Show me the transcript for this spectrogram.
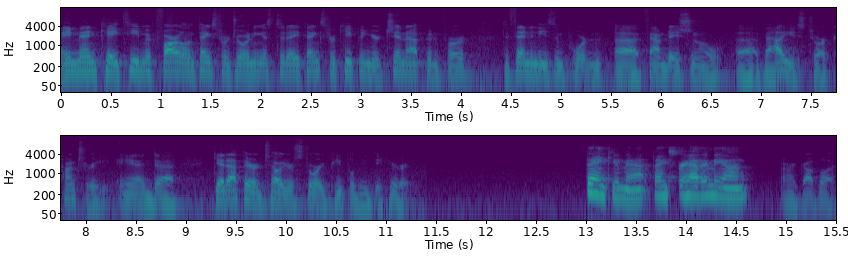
Amen. KT McFarland, thanks for joining us today. Thanks for keeping your chin up and for defending these important uh, foundational uh, values to our country. And uh, get out there and tell your story. People need to hear it. Thank you, Matt. Thanks for having me on. All right. God bless.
